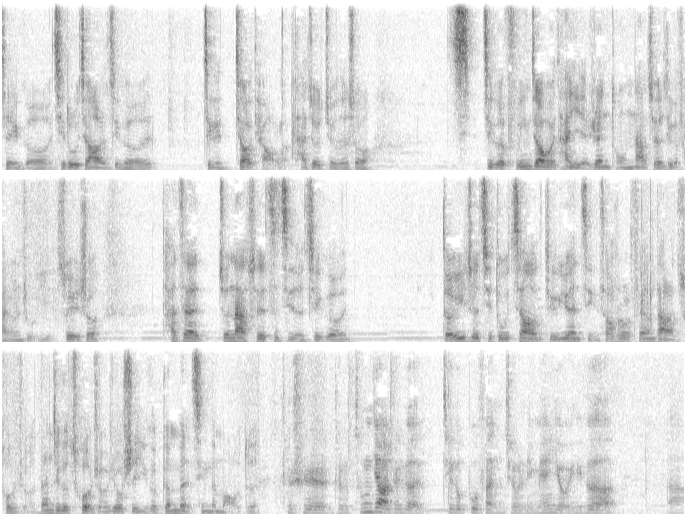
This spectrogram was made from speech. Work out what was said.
这个基督教的这个这个教条了，他就觉得说，这个福音教会他也认同纳粹的这个反犹主义，所以说他在就纳粹自己的这个德意志基督教的这个愿景遭受了非常大的挫折，但这个挫折又是一个根本性的矛盾。就是这个宗教这个这个部分，就里面有一个，呃，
